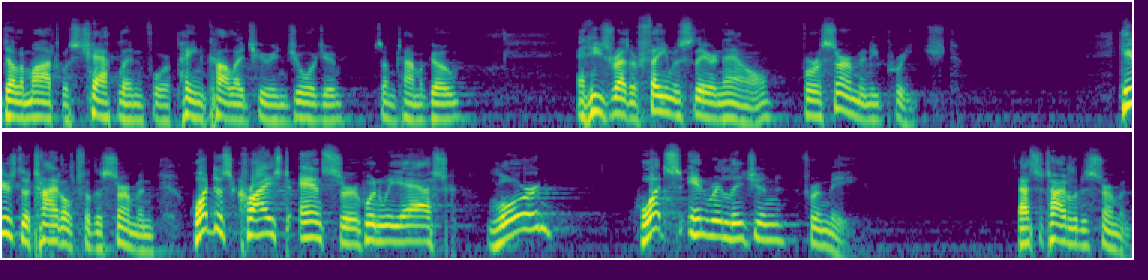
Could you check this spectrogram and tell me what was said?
DeLamotte was chaplain for Paine College here in Georgia some time ago, and he's rather famous there now for a sermon he preached. Here's the title for the sermon What does Christ answer when we ask, Lord, what's in religion for me? That's the title of his sermon.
